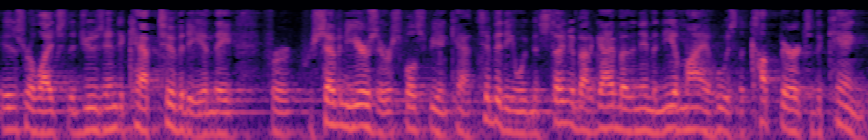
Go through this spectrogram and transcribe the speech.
the Israelites, the Jews, into captivity, and they, for, for 70 years, they were supposed to be in captivity, and we've been studying about a guy by the name of Nehemiah who was the cupbearer to the king.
